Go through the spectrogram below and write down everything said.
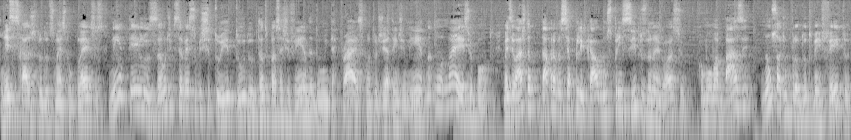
nesses casos de produtos mais complexos, nem é ter a ilusão de que você vai substituir tudo, tanto o processo de venda do enterprise quanto de atendimento. Não, não é esse o ponto. Mas eu acho que dá para você aplicar alguns princípios do negócio como uma base não só de um produto bem feito,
